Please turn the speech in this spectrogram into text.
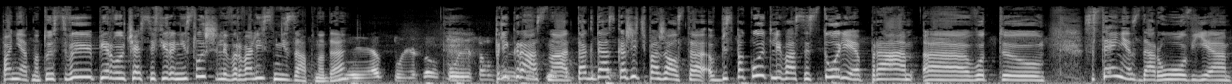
Понятно. То есть вы первую часть эфира не слышали, ворвались внезапно, да? Нет, слышал, слышал. Прекрасно. Слышал. Тогда скажите, пожалуйста, беспокоит ли вас история про э, вот э, состояние здоровья,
